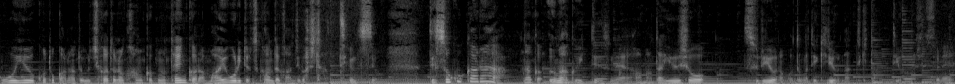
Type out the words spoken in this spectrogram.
こういうことかなと打ち方の感覚の天から舞い降りて掴んだ感じがしたっていうんですよ。でそこからなんかうまくいってですねあまた優勝するようなことができるようになってきたっていう話ですよね。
